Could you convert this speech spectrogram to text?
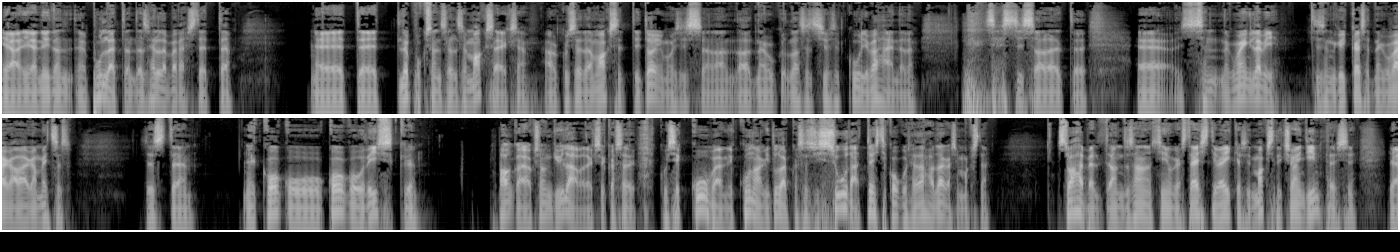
ja, ja nüüd on, Bullet on ta sellepärast, et, et, et lõpuks on seal see makse, eks ju, aga kui seda makset ei toimu, siis sa oled nagu, lased sisuliselt kuuli pähe endale sest siis sa oled, siis on nagu mäng läbi, siis on kõik asjad nagu väga-väga metsas. sest kogu, kogu risk panga jaoks ongi üleval, eks ju, kas sa, kui see kuupäev nüüd kunagi tuleb, kas sa siis suudad tõesti kogu selle raha tagasi maksta? sest vahepeal on ta saanud sinu käest hästi väikeseid makseid, eks ju, ainult intressi ja,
